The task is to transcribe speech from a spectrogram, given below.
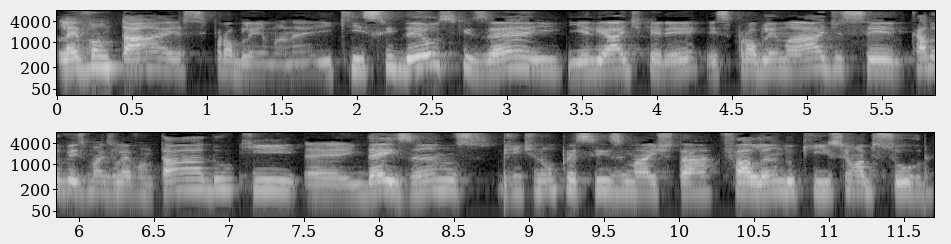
levantar esse problema, né? E que se Deus quiser e, e, Ele há de querer, esse problema há de ser cada vez mais levantado, que é, em 10 anos a gente não precise mais estar falando que isso é um absurdo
